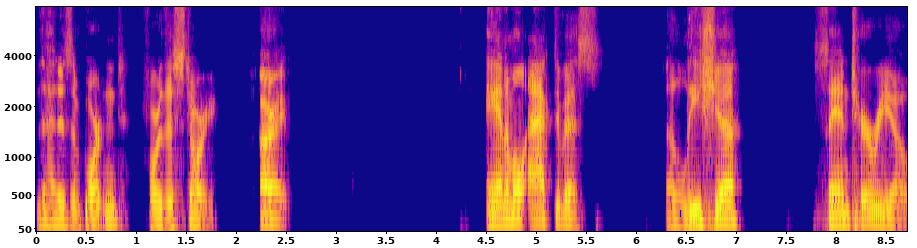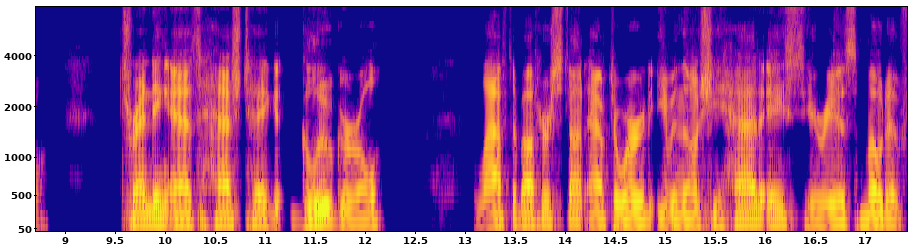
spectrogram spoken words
That is important for this story. All right. Animal activist Alicia Santurio, trending as hashtag glue girl, laughed about her stunt afterward, even though she had a serious motive.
